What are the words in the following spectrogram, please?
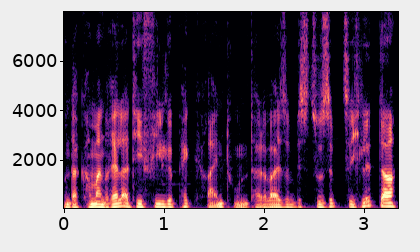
und da kann man relativ viel Gepäck reintun, teilweise bis zu 70 Liter.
